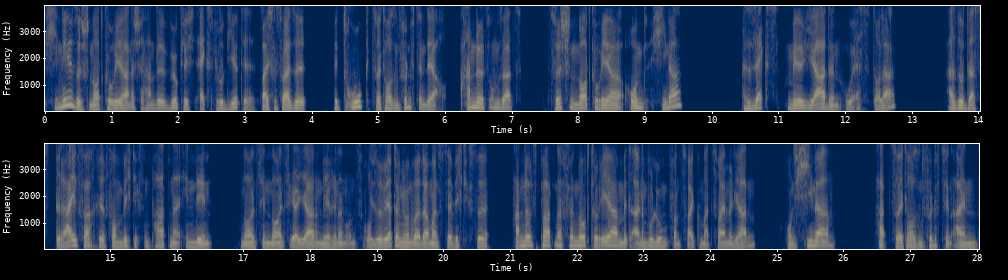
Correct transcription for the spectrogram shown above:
chinesisch-nordkoreanische Handel wirklich explodierte. Beispielsweise betrug 2015 der Handelsumsatz zwischen Nordkorea und China 6 Milliarden US-Dollar, also das Dreifache vom wichtigsten Partner in den 1990er Jahren. Wir erinnern uns, die Sowjetunion war damals der wichtigste Handelspartner für Nordkorea mit einem Volumen von 2,2 Milliarden und China hat 2015 einen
